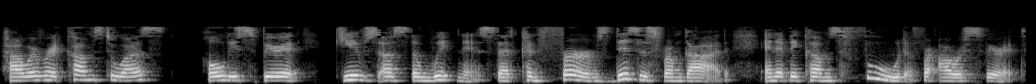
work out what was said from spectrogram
However it comes to us, Holy Spirit gives us the witness that confirms this is from God and it becomes food for our spirit.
